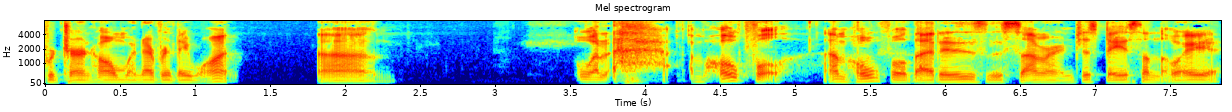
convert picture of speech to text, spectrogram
return home whenever they want. Um, what I'm hopeful. I'm hopeful that it is this summer, and just based on the way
